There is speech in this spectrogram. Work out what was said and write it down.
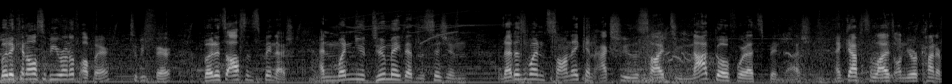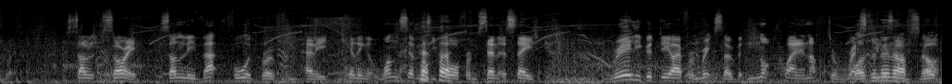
But it can also be run up up air, to be fair, but it's often spin dash. And when you do make that decision, that is when Sonic can actually decide to not go for that spin dash and capitalize on your counterplay. So, sorry, suddenly that forward throw from Peli killing at 174 from center stage. Really good DI from Riksto, but not quite enough to rescue Wasn't enough, stock.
